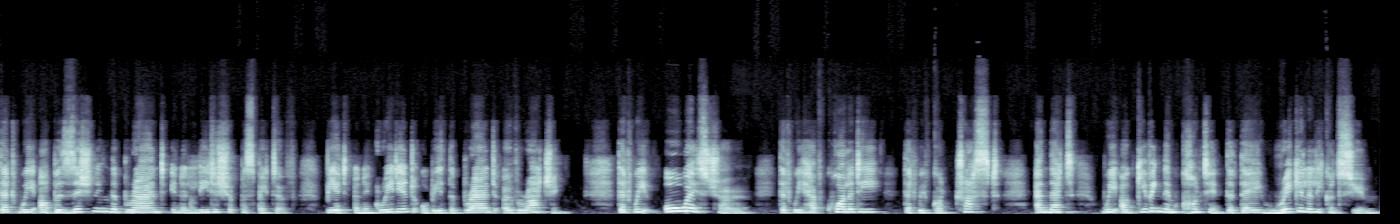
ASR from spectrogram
that we are positioning the brand in a leadership perspective, be it an ingredient or be it the brand overarching. That we always show that we have quality, that we've got trust, and that we are giving them content that they regularly consume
